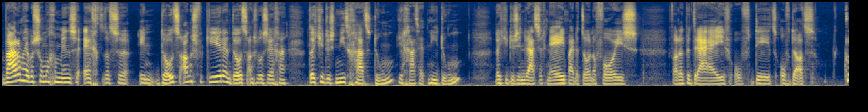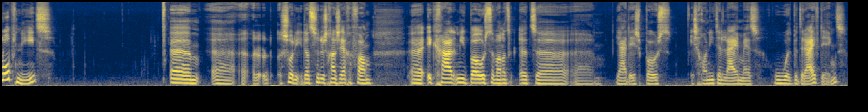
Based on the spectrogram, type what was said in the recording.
Waarom hebben sommige mensen echt dat ze in doodsangst verkeren? En doodsangst wil zeggen dat je dus niet gaat doen. Je gaat het niet doen. Dat je dus inderdaad zegt: nee, bij de tone of voice van het bedrijf of dit of dat. Klopt niet. Um, uh, sorry, dat ze dus gaan zeggen van. Uh, ik ga het niet posten, want het, het ehm, ja, deze post is gewoon niet in lijn met hoe het bedrijf denkt.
